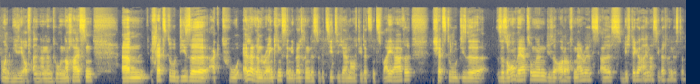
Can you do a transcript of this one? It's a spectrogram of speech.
und wie sie auf allen anderen Touren noch heißen. Ähm, schätzt du diese aktuelleren Rankings, denn die Weltrangliste bezieht sich ja immer auf die letzten zwei Jahre, schätzt du diese Saisonwertungen, diese Order of Merits als wichtiger ein als die Weltrangliste?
